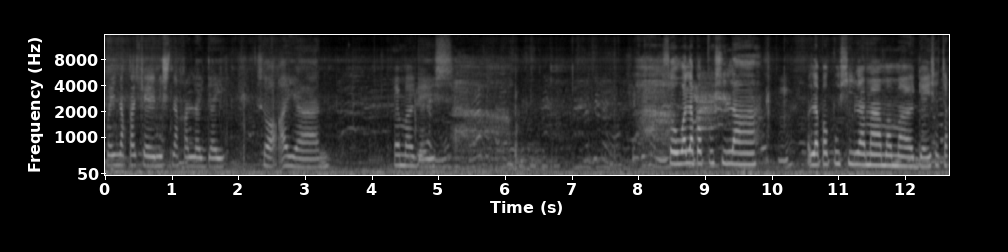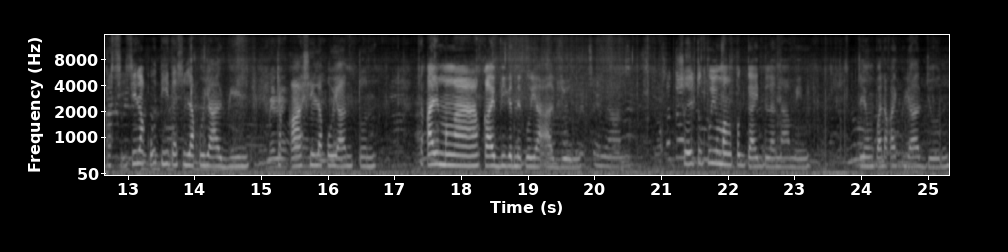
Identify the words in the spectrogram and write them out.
May naka-Chinese nakalagay. So, ayan. Ayan mga guys. So wala pa po sila wala pa po sila mama mga guys at saka si- sila ko tita, sila kuya Alvin, tsaka sila kuya Anton. Tsaka yung mga kaibigan ni kuya Alvin. Ayan. So ito po yung mga pagkain nila namin. Ito yung para kay kuya Alvin.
